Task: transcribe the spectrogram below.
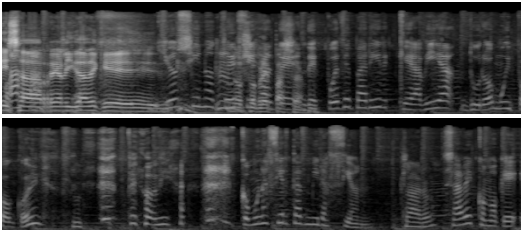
esa realidad de que Yo sí noté, fíjate, sobrepasa. después de parir, que había, duró muy poco, ¿eh? pero había como una cierta admiración. Claro. ¿Sabes? Como que.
